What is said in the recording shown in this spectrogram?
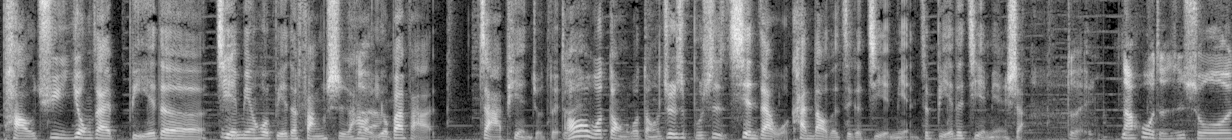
跑去用在别的界面或别的方式，嗯，然后有办法。诈骗就对，对。哦，我懂了，我懂了，就是不是现在我看到的这个界面，这别的界面上，对，那或者是说，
